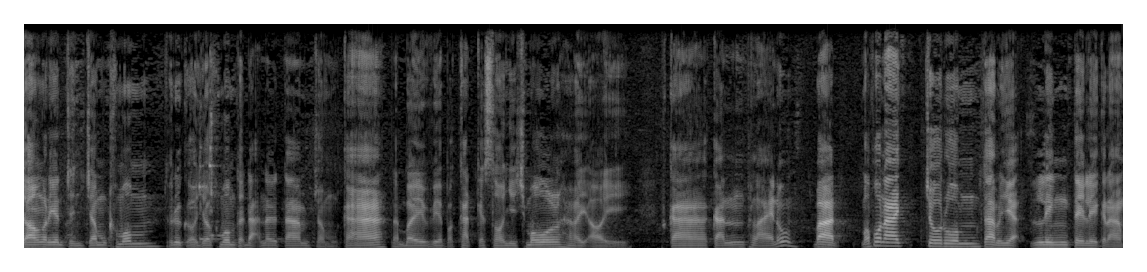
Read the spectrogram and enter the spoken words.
ចង់រៀនចិញ្ចឹមឃ្មុំឬក៏យកឃ្មុំទៅដាក់នៅតាមចំការដើម្បីវាបង្កាត់កេសរញីឈ្មោលហើយឲ្យផ្កាកាន់ផ្លែនោះបាទបងប្អូនអាចចូលរួមតាមរយៈ link Telegram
